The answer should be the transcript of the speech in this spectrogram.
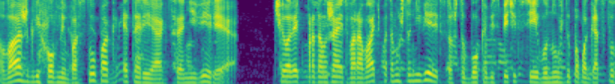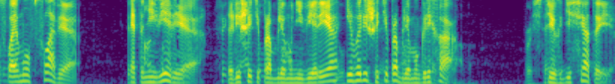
Ваш греховный поступок — это реакция неверия. Человек продолжает воровать, потому что не верит в то, что Бог обеспечит все его нужды по богатству своему в славе. Это неверие. Решите проблему неверия, и вы решите проблему греха. Стих 10.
